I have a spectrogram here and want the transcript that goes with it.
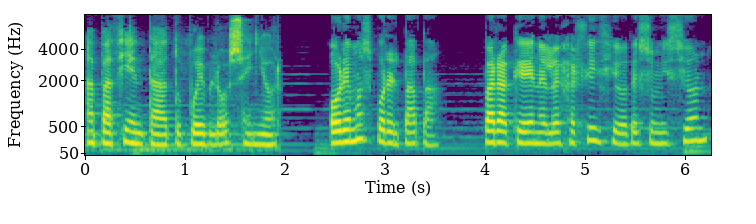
Apacienta a tu pueblo, Señor. Oremos por el Papa, para que en el ejercicio de su misión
